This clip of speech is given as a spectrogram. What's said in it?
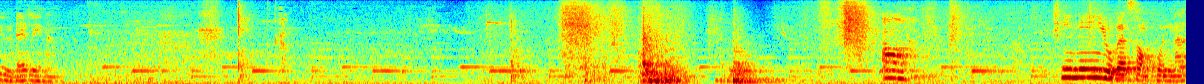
อยู่ได้เลยนะ อ๋อ ที่นี่อยู่กันสองคนนะ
